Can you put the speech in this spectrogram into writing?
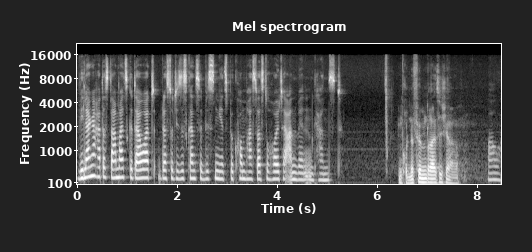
Wie lange hat es damals gedauert, dass du dieses ganze Wissen jetzt bekommen hast, was du heute anwenden kannst? Im Grunde 35 Jahre. Wow.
